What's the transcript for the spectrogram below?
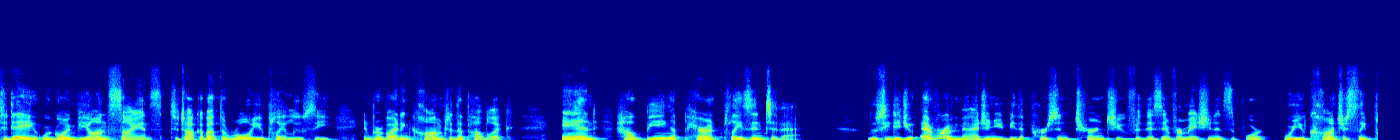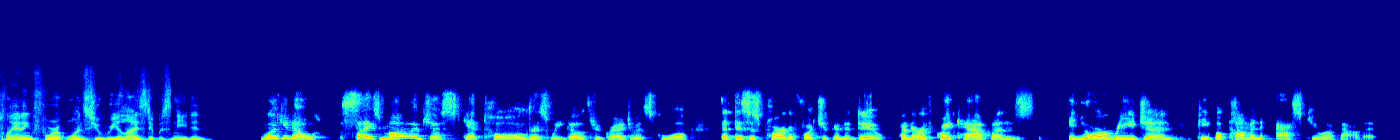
Today, we're going beyond science to talk about the role you play, Lucy, in providing calm to the public and how being a parent plays into that. Lucy, did you ever imagine you'd be the person turned to for this information and support? Were you consciously planning for it once you realized it was needed? Well, you know, seismologists get told as we go through graduate school that this is part of what you're going to do. An earthquake happens in your region, people come and ask you about it.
